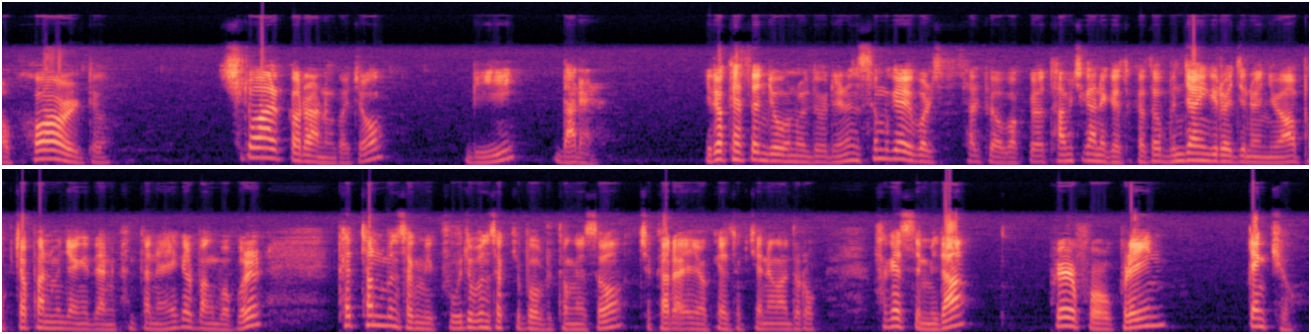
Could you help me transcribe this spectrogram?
abhorred 싫어할 거라는 거죠. me 나를 이렇게 이제 오늘도 우리는 20개의 벌써 살펴봤고요. 다음 시간에 계속해서 문장이 길어지는 이유와 복잡한 문장에 대한 간단한 해결 방법을 패턴 분석 및 구조 분석 기법을 통해서 즉하라에 계속 진행하도록 하겠습니다. Prayer for Brain. Thank you.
